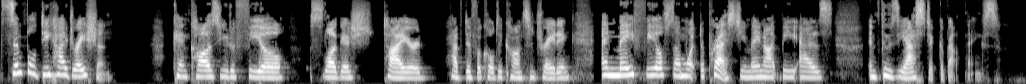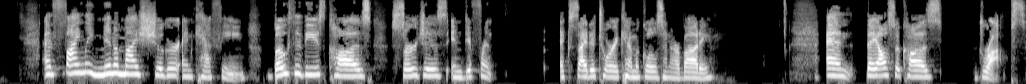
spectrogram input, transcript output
simple dehydration can cause you to feel sluggish tired have difficulty concentrating and may feel somewhat depressed. You may not be as enthusiastic about things and finally minimize sugar and caffeine. Both of these cause surges in different excitatory chemicals in our body. And they also cause drops.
